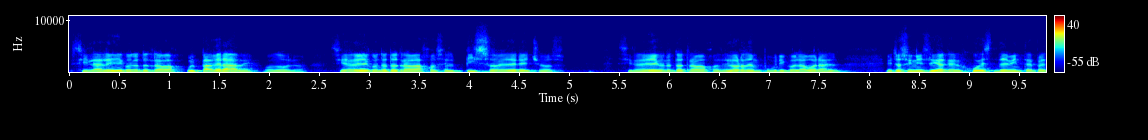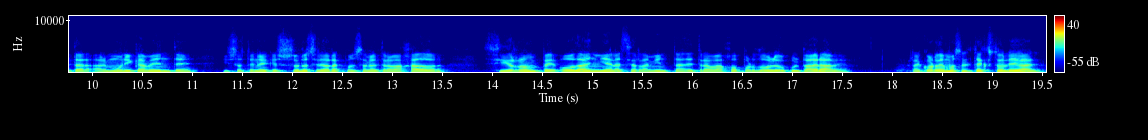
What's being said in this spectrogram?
Si la ley de contrato de trabajo, culpa grave o dolo, si la ley de contrato de trabajo es el piso de derechos, si la ley de contrato de trabajo es de orden público laboral, esto significa que el juez debe interpretar armónicamente y sostener que solo será responsable el trabajador si rompe o daña las herramientas de trabajo por dolo o culpa grave. Recordemos el texto legal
